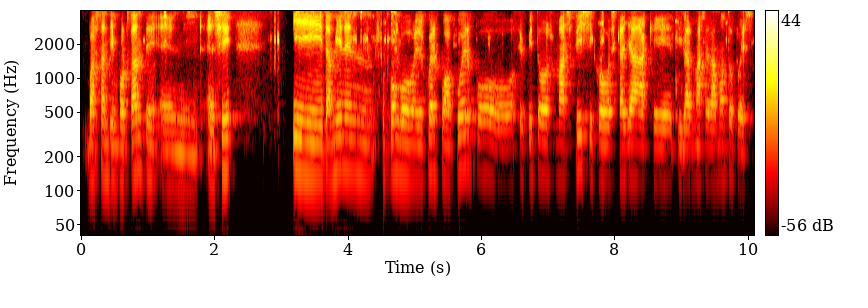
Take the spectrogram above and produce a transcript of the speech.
bastante importante en, en sí. Y también en, supongo, el cuerpo a cuerpo o circuitos más físicos que haya que tirar más de la moto, pues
